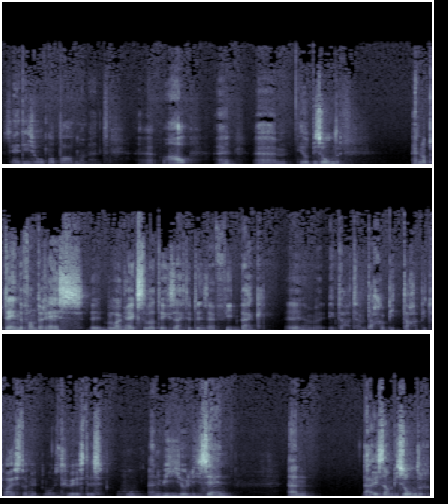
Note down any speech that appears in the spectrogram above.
zei hij zo op een bepaald moment. Eh, Wauw, ehm, heel bijzonder. En op het einde van de reis, hè, het belangrijkste wat hij gezegd heeft in zijn feedback, ik dacht aan dat gebied, dat gebied, wat is er nu het mooist geweest, is hoe en wie jullie zijn. En dat is dan bijzonder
